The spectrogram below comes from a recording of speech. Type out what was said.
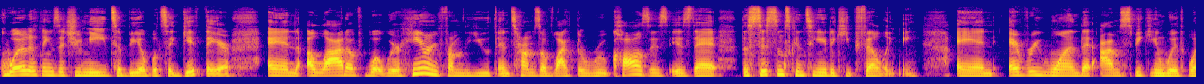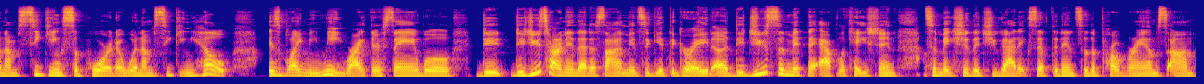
What are the things that you need to be able to get there? And a lot of what we're hearing from the youth in terms of like the root causes is that the systems continue to keep failing me. And everyone that i'm speaking with when i'm seeking support or when i'm seeking help is blaming me right? They're saying well did did you turn in that assignment to get the grade? Uh, did you submit the application to make sure that you got accepted into the programs? Um,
